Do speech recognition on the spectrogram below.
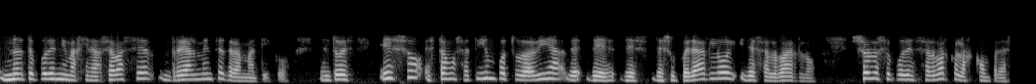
no te puedes ni imaginar, o sea, va a ser realmente dramático. Entonces, eso estamos a tiempo todavía de, superarlo y de salvarlo. Solo se pueden salvar con las compras.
